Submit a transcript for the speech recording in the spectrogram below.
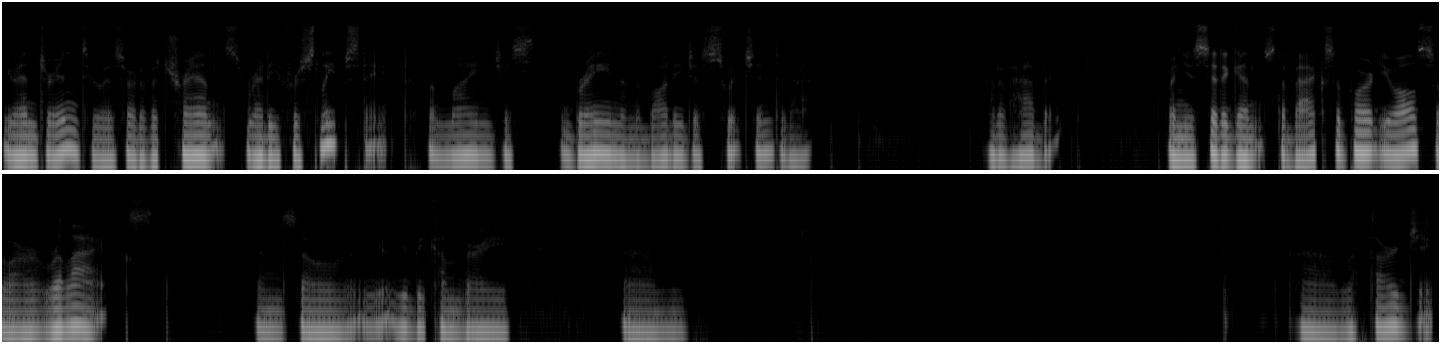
you enter into a sort of a trance ready for sleep state. The mind just, the brain and the body just switch into that out of habit. When you sit against a back support, you also are relaxed. And so you, you become very um, uh, lethargic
